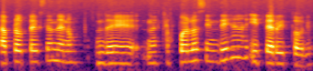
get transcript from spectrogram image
la protección de, nuestros pueblos indígenas y territorios.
